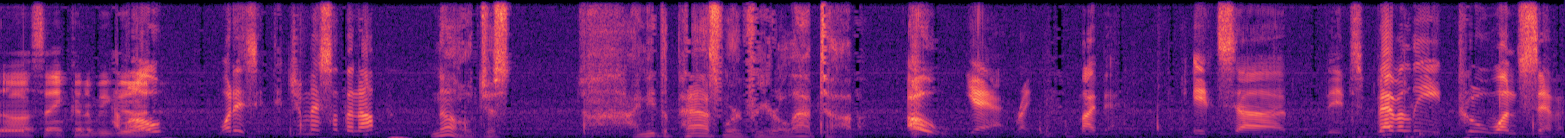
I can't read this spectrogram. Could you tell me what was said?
No, this ain't gonna be good. Hello? What is it? Did you mess something up? No, just. I need the password for your laptop. Oh, yeah, right. My bad. It's, uh, it's Beverly 217.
